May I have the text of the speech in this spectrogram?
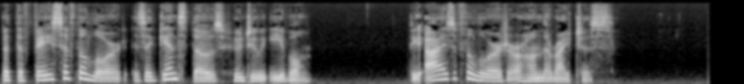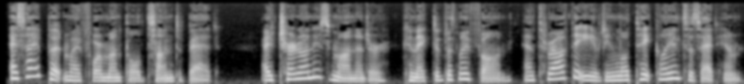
But the face of the Lord is against those who do evil." The eyes of the Lord are on the righteous. As I put my 4-month-old son to bed, I turn on his monitor, connected with my phone, and throughout the evening will take glances at him.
